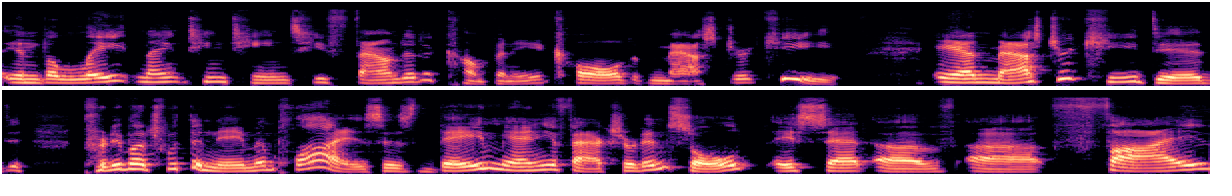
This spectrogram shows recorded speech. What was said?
In the late 19 teens, he founded a company called Master Key. And Master Key did pretty much what the name implies: is they manufactured and sold a set of uh, five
